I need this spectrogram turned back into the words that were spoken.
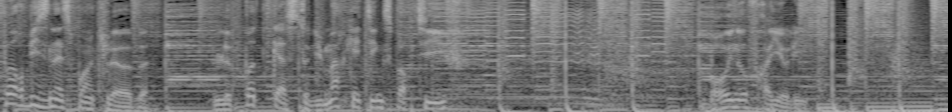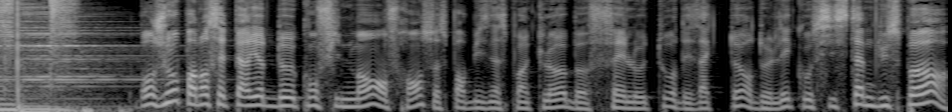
Sportbusiness.club, le podcast du marketing sportif. Bruno Fraioli. Bonjour, pendant cette période de confinement en France, Sportbusiness.club fait le tour des acteurs de l'écosystème du sport.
